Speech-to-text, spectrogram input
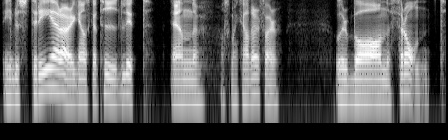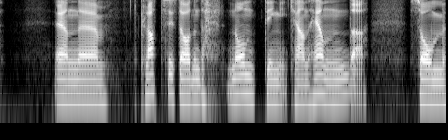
illustrerar ganska tydligt en, vad ska man kalla det för, urban front. En eh, plats i staden där någonting kan hända som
